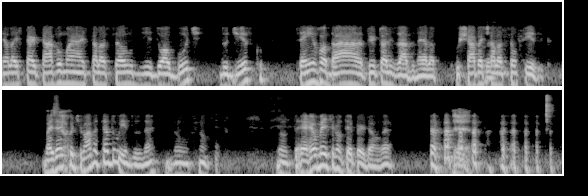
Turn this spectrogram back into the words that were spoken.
ela startava uma instalação de dual boot do disco sem rodar virtualizado, né? Ela puxava a instalação física. Mas aí continuava sendo Windows, né? Não, não, não, é, realmente não tem perdão, né? É.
